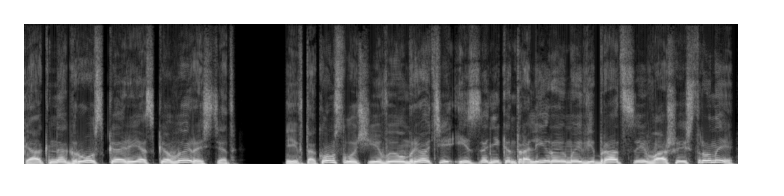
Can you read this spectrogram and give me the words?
как нагрузка резко вырастет. И в таком случае вы умрете из-за неконтролируемой вибрации вашей струны.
